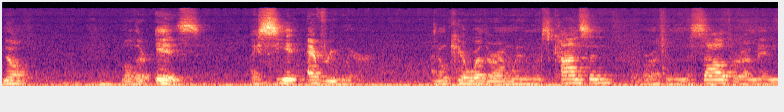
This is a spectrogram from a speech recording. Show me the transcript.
No? Well, there is. I see it everywhere. I don't care whether I'm in Wisconsin, or if I'm in the South, or I'm in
